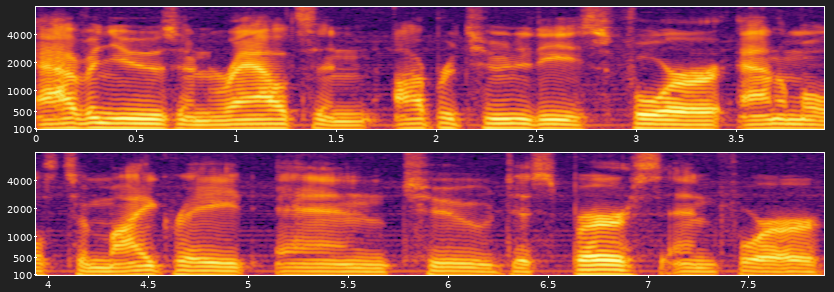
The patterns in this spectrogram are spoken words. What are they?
avenues and routes and opportunities for animals to migrate and to disperse and for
